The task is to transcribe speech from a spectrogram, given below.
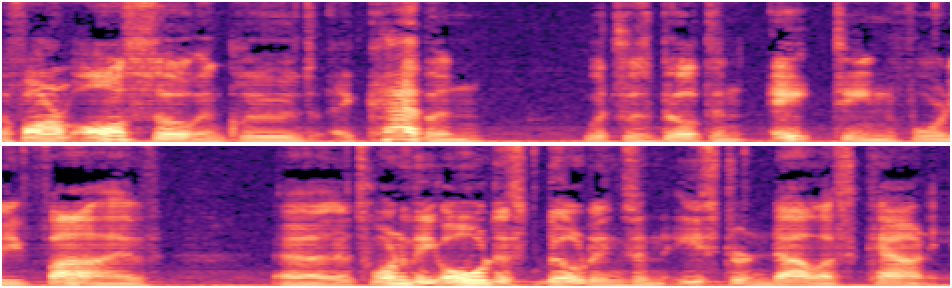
The farm also includes a cabin, which was built in 1845. Uh, it's one of the oldest buildings in eastern Dallas County.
